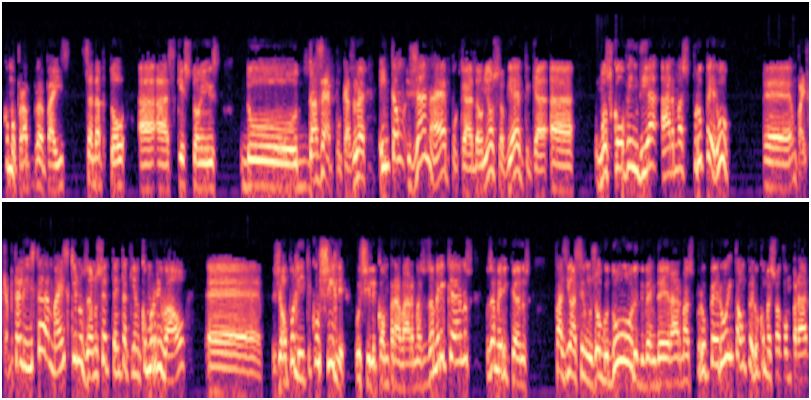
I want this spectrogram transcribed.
como o próprio país se adaptou às questões do, das épocas. Né? Então, já na época da União Soviética, Moscou vendia armas para o Peru, é, um país capitalista, mas que nos anos 70 tinha como rival é, geopolítico o Chile. O Chile comprava armas dos americanos, os americanos faziam assim um jogo duro de vender armas para o Peru, então o Peru começou a comprar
